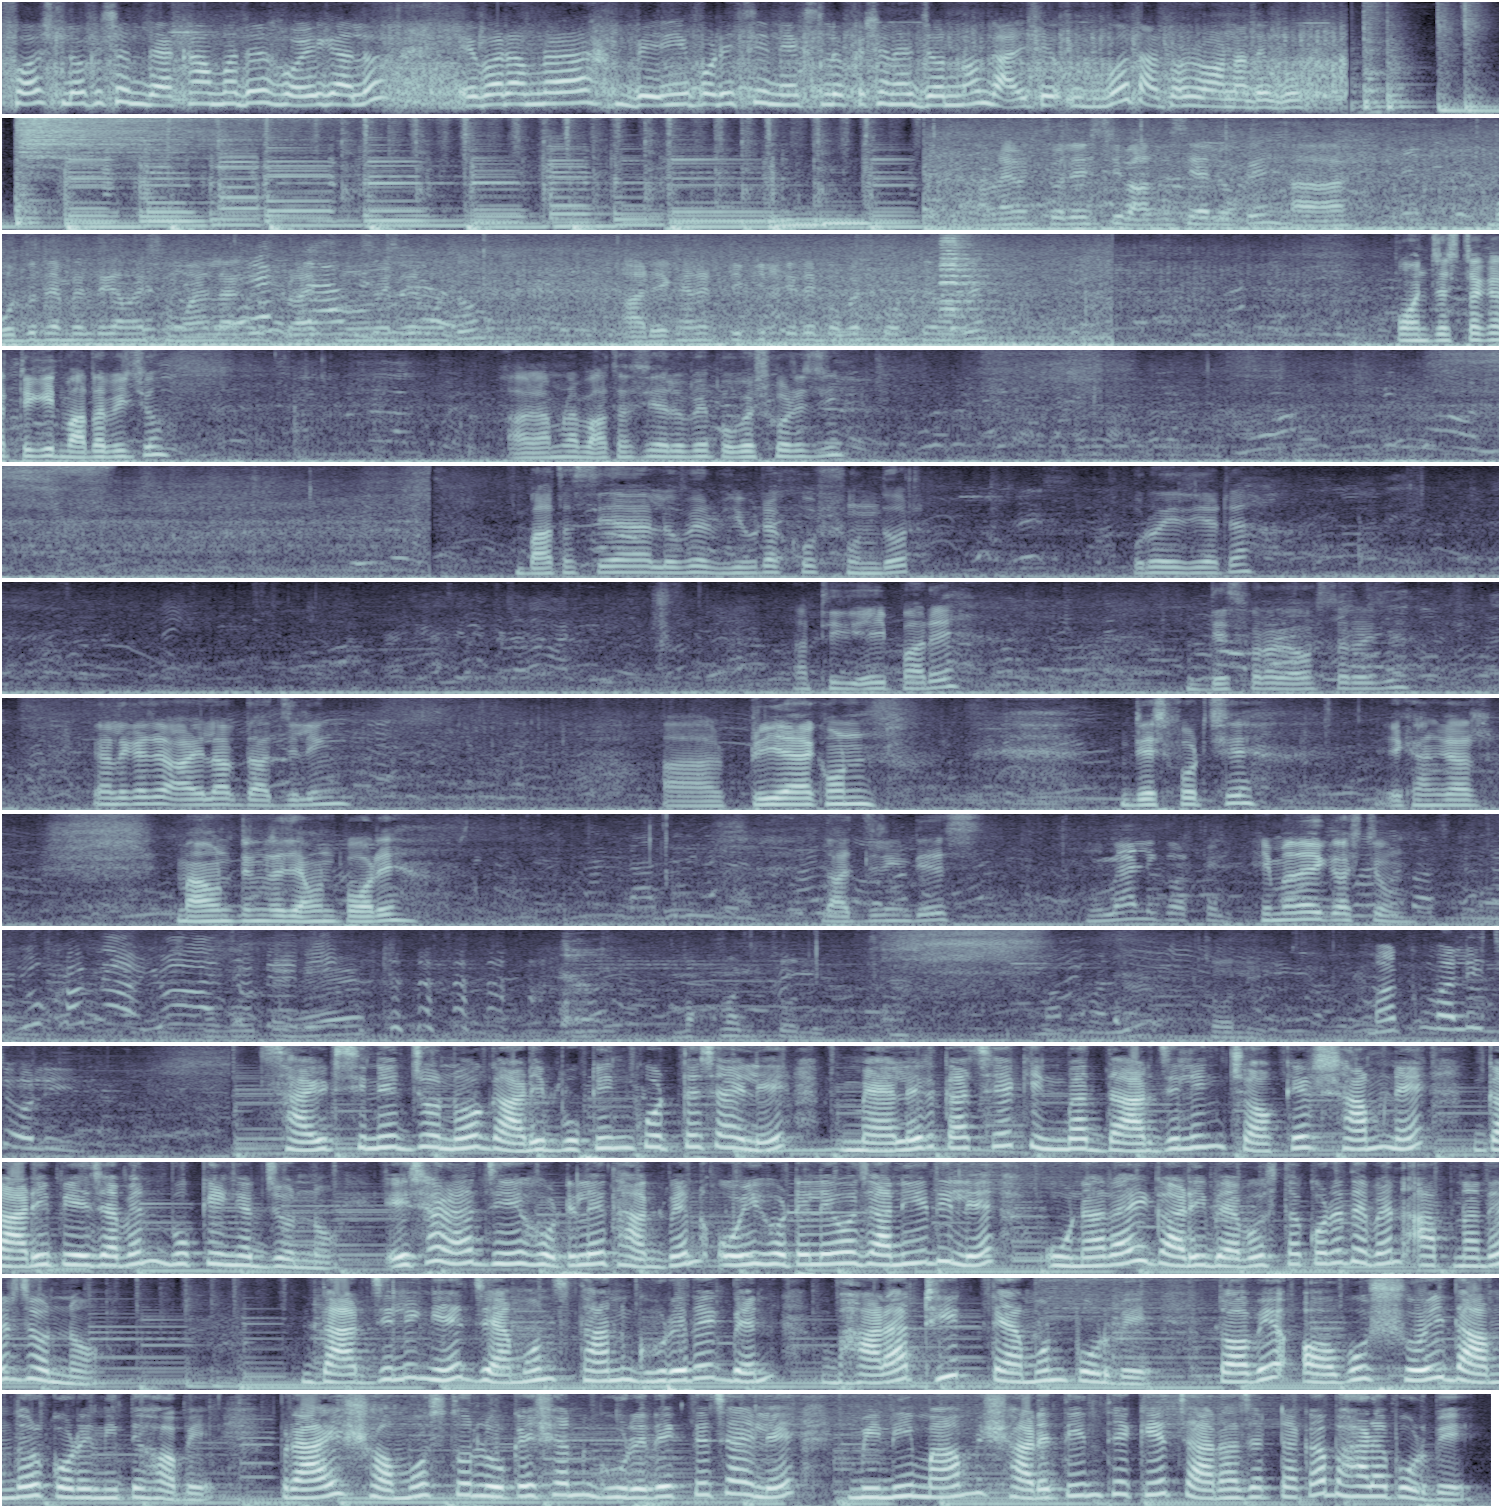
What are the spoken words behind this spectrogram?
ফার্স্ট লোকেশন দেখা আমাদের হয়ে গেল। এবার আমরা বেরিয়ে পড়েছি নেক্সট লোকেশনের জন্য। গাড়িতে উঠবো, তারপর রওনা দেবো। আমরা চলে এসেছি বাতাসিয়া লুকে বৌদ্ধ টেম্পল থেকে আমাদের সময় লাগবে প্রায় পনেরো মিনিটের মতো। আর এখানে টিকিট কেটে প্রবেশ করতে হবে। পঞ্চাশ টাকার টিকিট মাথা পিছু আর আমরা বাতাসিয়া লুপে প্রবেশ করেছি। বাতাসিয়া লুপের ভিউটা খুব সুন্দর। পুরো এরিয়াটা। আর ঠিক এই পারে ড্রেস পরার ব্যবস্থা রয়েছে। এখানে লেখা আছে আই লাভ দার্জিলিং আর প্রিয়া এখন ড্রেস পরছে। এখানকার মাউন্টেনরা যেমন পরে দার্জিলিং ড্রেস হিমালয় কস্টিউম মখমলি? চোলি। মখমলি চোলি। সাইট সিনের জন্য গাড়ি বুকিং করতে চাইলে ম্যালের কাছে কিংবা দার্জিলিং চকের সামনে গাড়ি পেয়ে যাবেন বুকিংয়ের জন্য। এছাড়া যে হোটেলে থাকবেন, ওই হোটেলেও জানিয়ে দিলে ওনারাই গাড়ি ব্যবস্থা করে দেবেন আপনাদের জন্য। দার্জিলিংয়ে যেমন স্থান ঘুরে দেখবেন, ভাড়া ঠিক তেমন পড়বে। তবে অবশ্যই দাম দর করে নিতে হবে। প্রায় সমস্ত লোকেশন ঘুরে দেখতে চাইলে মিনিমাম সাড়ে তিন থেকে চার হাজার টাকা ভাড়া পড়বে।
